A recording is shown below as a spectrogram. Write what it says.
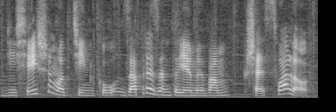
W dzisiejszym odcinku zaprezentujemy Wam krzesła loft.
